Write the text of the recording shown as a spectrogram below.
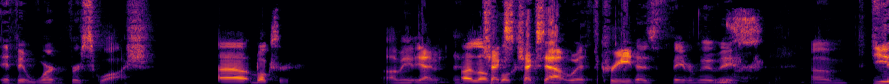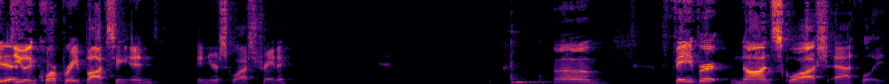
if it weren't for squash? Uh, boxer. I mean, yeah, I love checks boxing. checks out with Creed as favorite movie. Um, do you Yeah. do you incorporate boxing in in your squash training? Um, favorite non squash athlete?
